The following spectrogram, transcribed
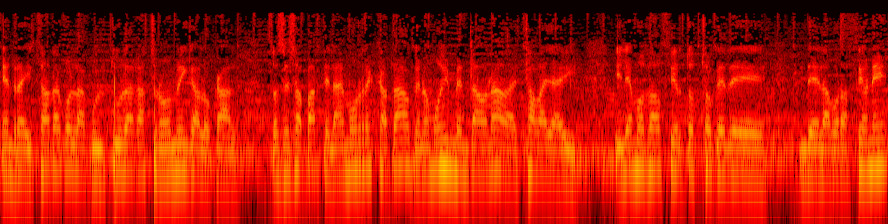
enraizada con la cultura gastronómica local. Entonces esa parte la hemos rescatado, que no hemos inventado nada, estaba ya ahí. Y le hemos dado ciertos toques de, de elaboraciones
